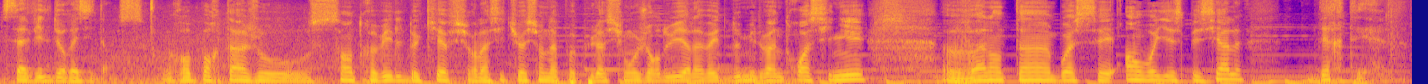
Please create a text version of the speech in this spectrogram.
sa ville de résidence. Reportage au centre-ville de Kiev sur la situation de la population aujourd'hui à la veille de 2023, signé Valentin Boisset, envoyé spécial d'RTL.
